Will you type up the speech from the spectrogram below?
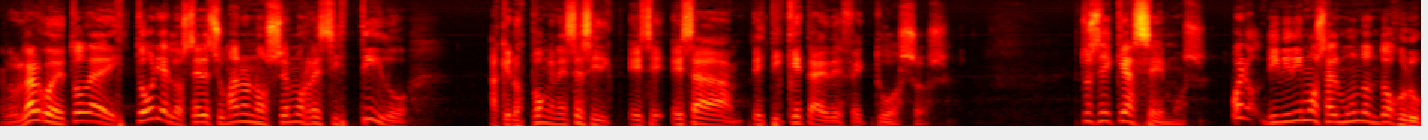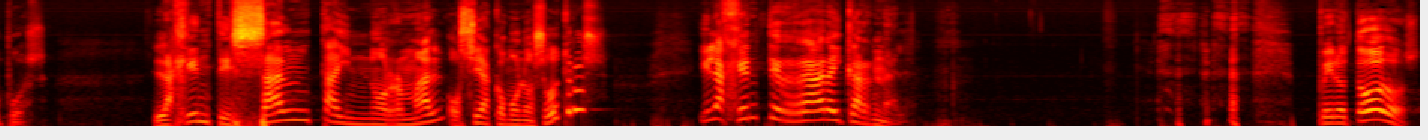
A lo largo de toda la historia, los seres humanos nos hemos resistido a que nos pongan esa etiqueta de defectuosos. Entonces, ¿qué hacemos? Bueno, dividimos al mundo en dos grupos. La gente santa y normal, o sea, como nosotros, y la gente rara y carnal. Pero todos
